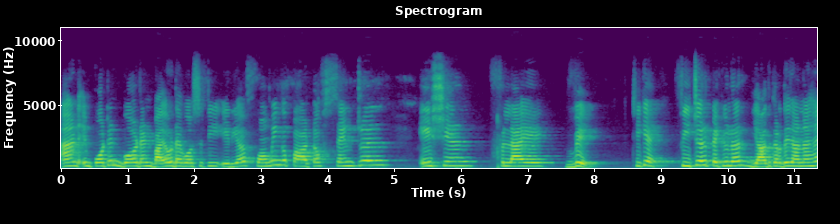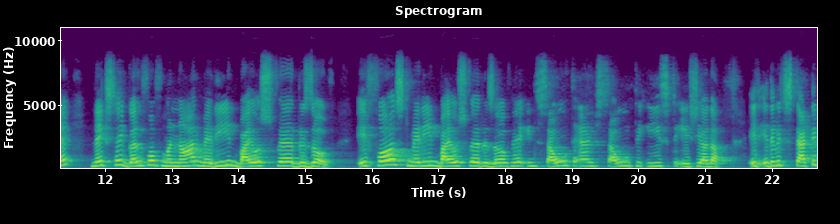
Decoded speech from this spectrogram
and important bird and biodiversity area forming a part of central Asian flyway ਠੀਕ ਹੈ फीचर पेक्यूलर याद करते जाना है। नेक्स्ट है Gulf of Mannar marine biosphere reserve a first marine biosphere reserve है in south and south east Asia का ये स्टैटिक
